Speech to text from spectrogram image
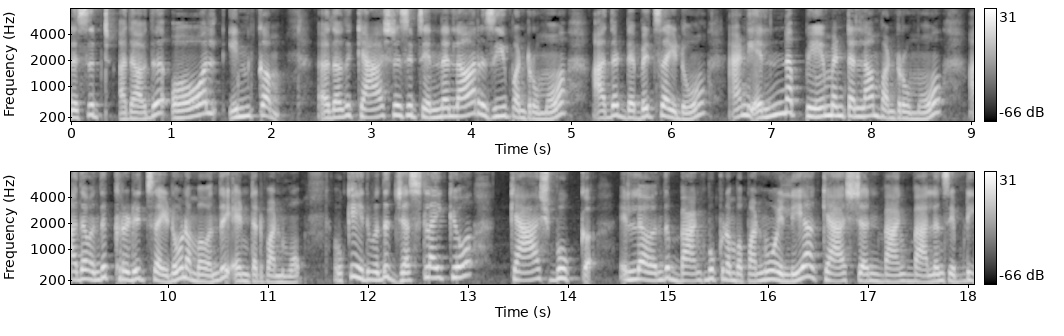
ரெசிப்ட் அதாவது ஆல் இன்கம் அதாவது கேஷ் ரெசிப்ட்ஸ் என்னெல்லாம் ரிசீவ் பண்ணுறோமோ அதை டெபிட் சைடும் அண்ட் என்ன பேமெண்ட் எல்லாம் பண்ணுறோமோ அதை வந்து கிரெடிட் சைடும் நம்ம வந்து என்டர் பண்ணுவோம் ஓகே இது வந்து just like your cash book. இல்லை வந்து பேங்க் புக் நம்ம பண்ணுவோம் இல்லையா? கேஷ் அண்ட் பேங்க் பேலன்ஸ் எப்படி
